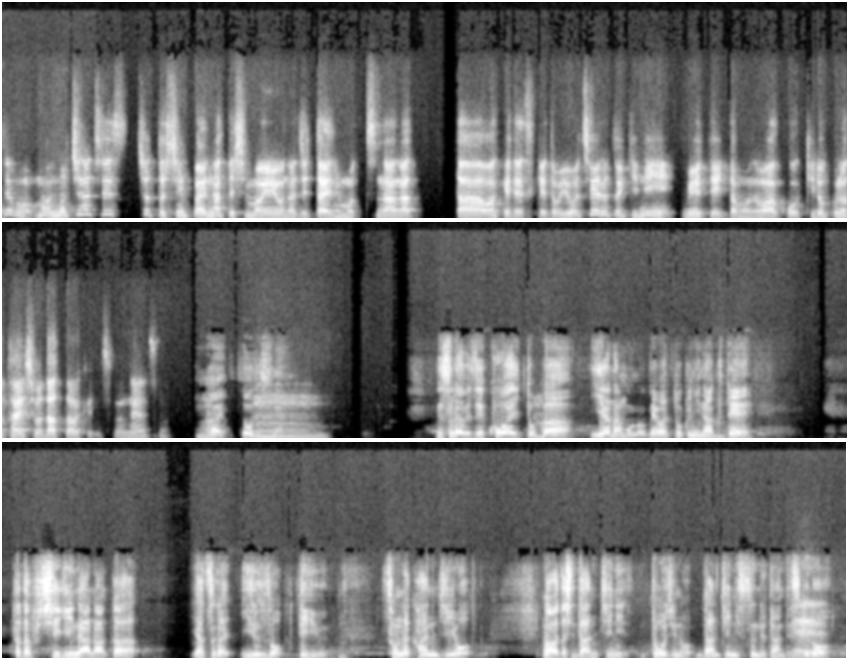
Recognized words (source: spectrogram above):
でも、まあ、後々ちょっと心配になってしまうような事態にもつながったわけですけど、幼稚園の時に見えていたものは、こう、記録の対象だったわけですよね。はい、そうですね。んで、それは別に怖いとか嫌なものでは特になくて、ただ不思議ななんかやつがいるぞっていううん、そんな感じを、まあ私団地に、当時の団地に住んでたんですけど、え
